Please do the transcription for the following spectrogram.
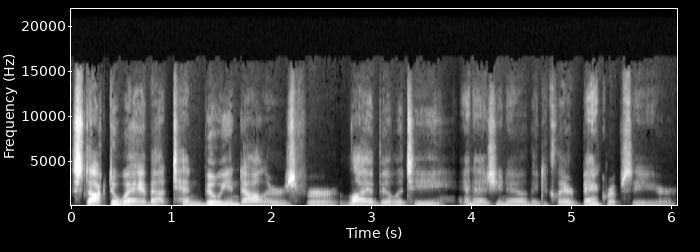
stocked away about $10 billion for liability. And as you know, they declared bankruptcy or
